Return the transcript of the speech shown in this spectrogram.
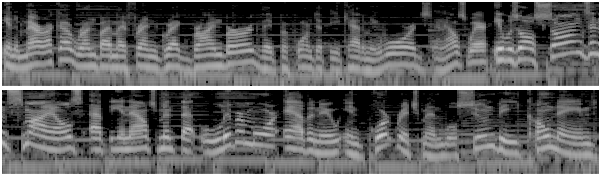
in America, run by my friend Gregg Breinberg. They performed at the Academy Awards and elsewhere. It was all songs and smiles at the announcement that Livermore Avenue in Port Richmond will soon be co named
